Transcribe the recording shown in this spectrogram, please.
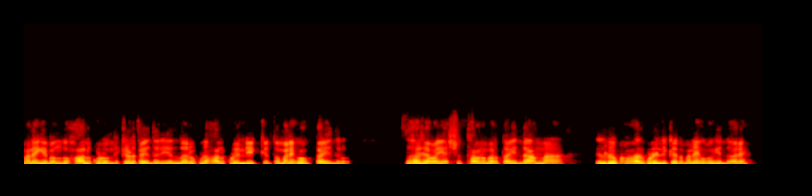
ಮನೆಗೆ ಬಂದು ಹಾಲು ಕೊಡು ಅಂತ ಕೇಳ್ತಾ ಇದ್ದಾರೆ. ಎಲ್ಲರೂ ಕೂಡ ಹಾಲು ಕುಡಿಲಿಕ್ಕೆ ಮನೆಗೆ ಹೋಗ್ತಾ ಇದ್ರು. ಸಹಜವಾಗಿ ಅಶ್ವತ್ಥಾವನ ಬರ್ತಾ ಇದ್ದ, ಅಮ್ಮ ಎಲ್ಲರೂ ಹಾಲು ಕುಡಿಲಿಕ್ಕೆ ಮನೆಗೆ ಹೋಗಿದ್ದಾರೆ.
